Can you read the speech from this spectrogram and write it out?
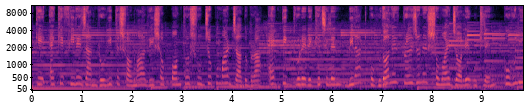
একে একে ফিরে যান রোহিত শর্মা, ঋষভ পন্থ, সূর্যকুমার যাদবরা একদিক ধরে রেখেছিলেন বিরাট কোহলি। দলের প্রয়োজনের সময় জলে উঠলেন কোহলি।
